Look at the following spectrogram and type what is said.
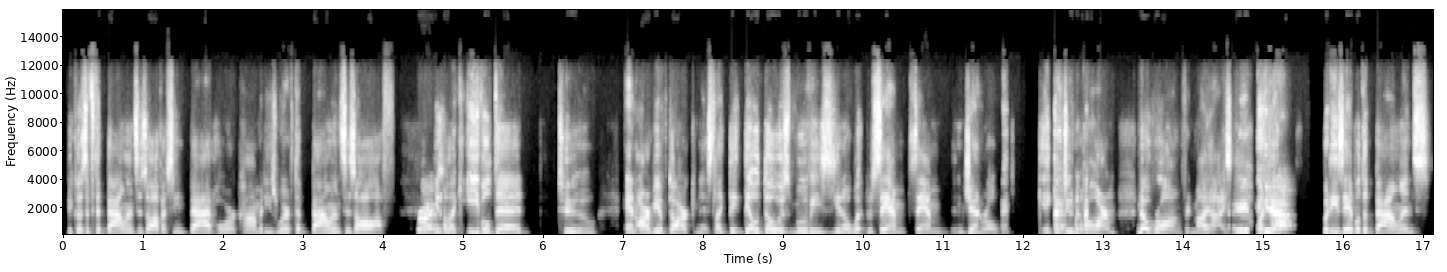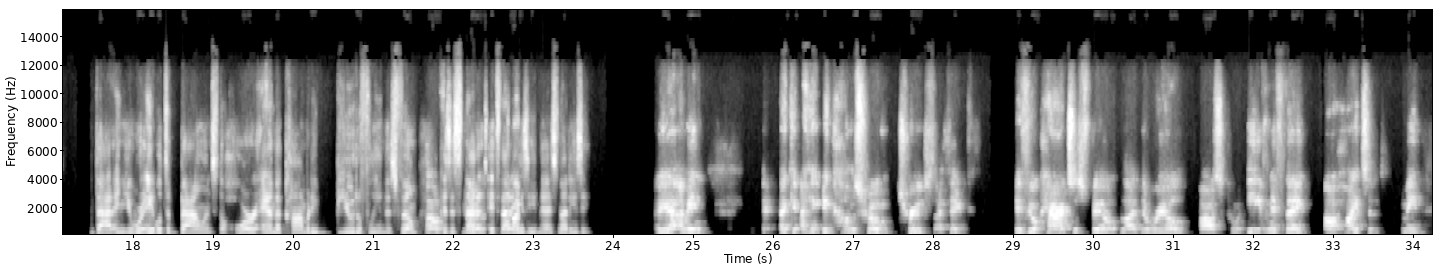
because if the balance is off, I've seen bad horror comedies where if the balance is off, right. you know, like Evil Dead 2 and Army of Darkness, like they, those movies, you know, what Sam, Sam in general, it could do no harm, no wrong in my eyes. Eh, but yeah, he, but he's able to balance that, and you were able to balance the horror and the comedy beautifully in this film because oh, it's not, it's not easy, man. It's not easy. Yeah, I mean, I think it comes from truth. I think if your characters feel like the real article, even if they are heightened. I mean,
